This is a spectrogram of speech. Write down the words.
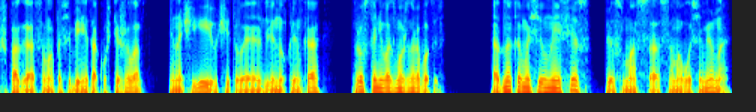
Шпага сама по себе не так уж тяжела, иначе ей, учитывая длину клинка, просто невозможно работать. Однако массивный эфес плюс масса самого Семена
